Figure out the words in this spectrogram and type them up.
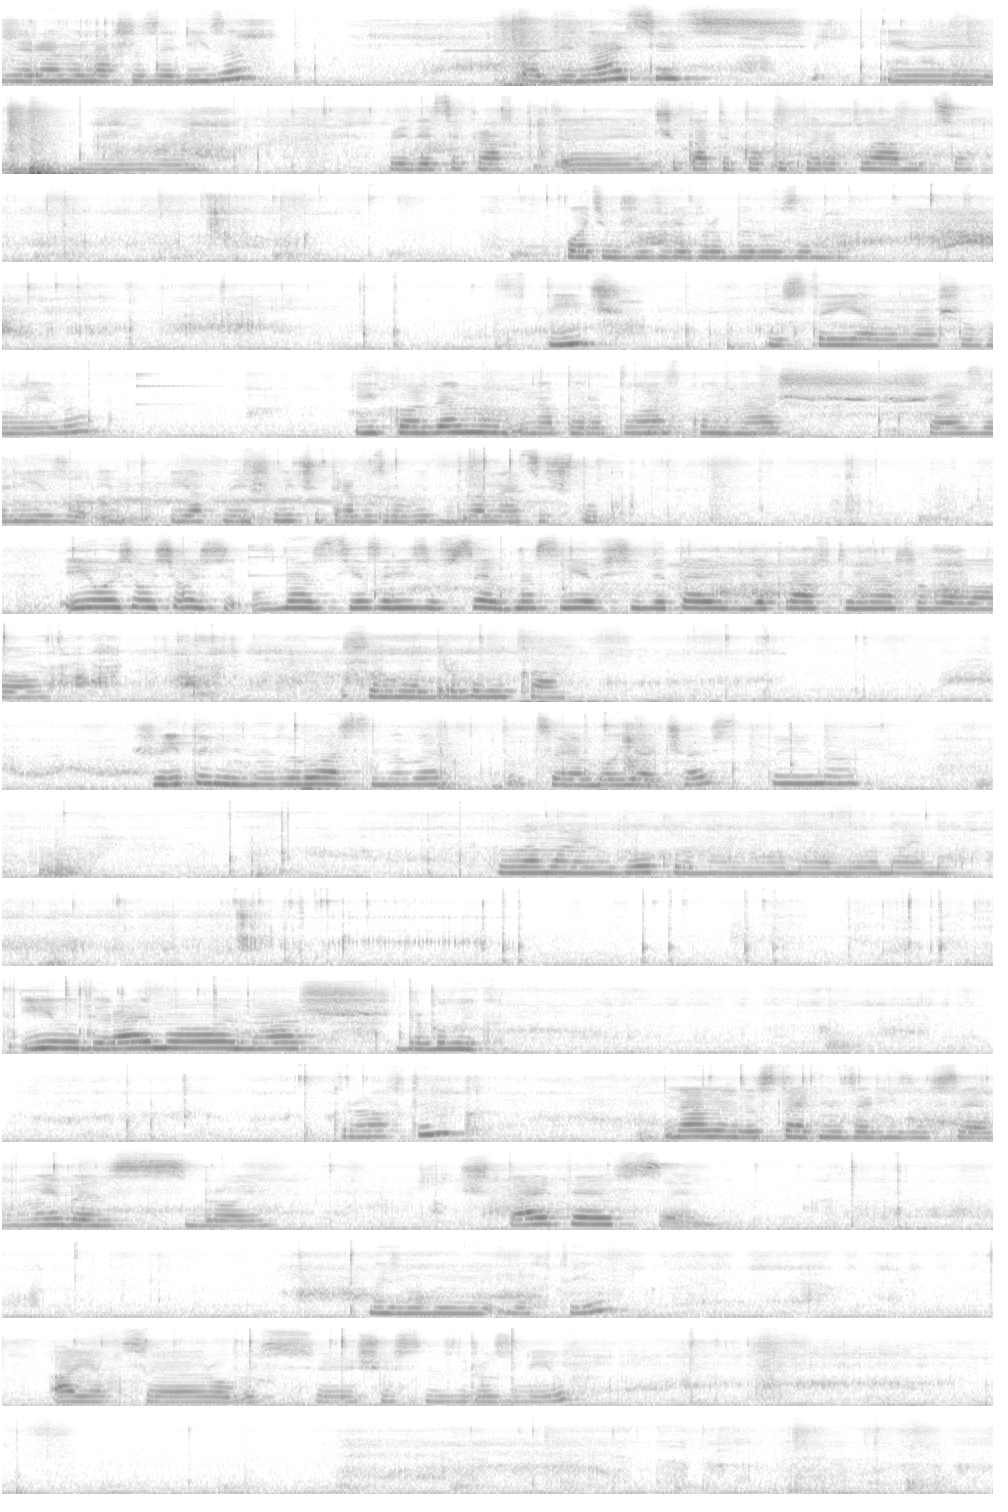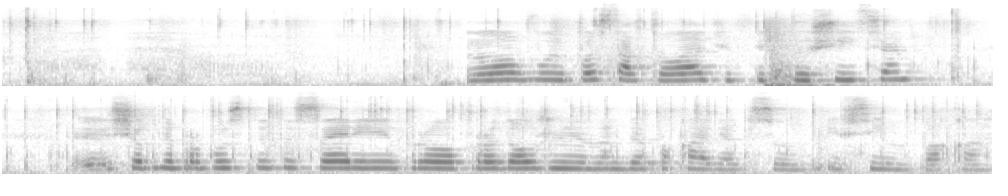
Беремо наше залізо. 11 і прийдеться крафт е, чекати, поки переплавиться. Потім жителі приберу землю. В піч дістаємо нашу глину і кладемо на переплавку наше залізо. І якнайшвидше треба зробити 12 штук. І ось ось ось в нас є залізо все, в нас є всі деталі для крафту нашого, нашого дробовика. Жителі не залазьте наверх, це моя частина. Ламаємо блок, ламаємо, ламаємо, ламаємо. І вибираємо наш дробовик. Крафтинг. Нам недостатньо заліза все. Ми без зброї. Читайте все. Ми змогли лягти. А як це робиться, я щось не зрозумів. Ну, ви поставте лайк і підпишіться, е, щоб не пропустити серії про продовження на апокаліпсу. І всім пока.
